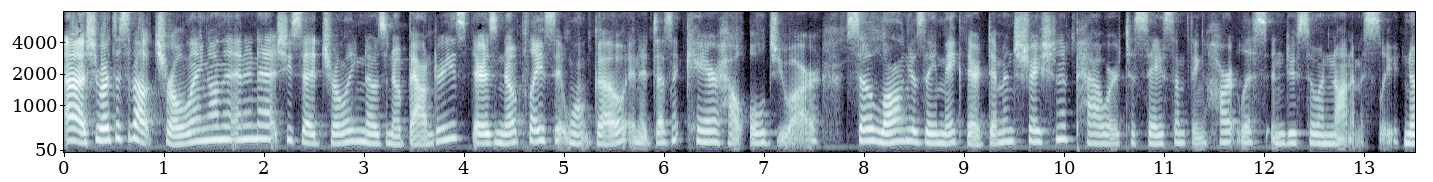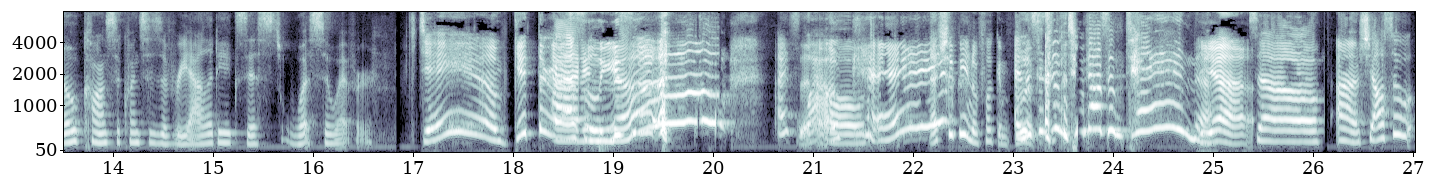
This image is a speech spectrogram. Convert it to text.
uh, she wrote this about trolling on the internet. She said, Trolling knows no boundaries. There is no place it won't go, and it doesn't care how old you are, so long as they make their demonstration of power to say something heartless and do so anonymously. No consequences of reality exist whatsoever. Damn, get their I ass, Lisa. I said, Wow. okay. That should be in a fucking book. and this is in 2010. yeah. So, um, she also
